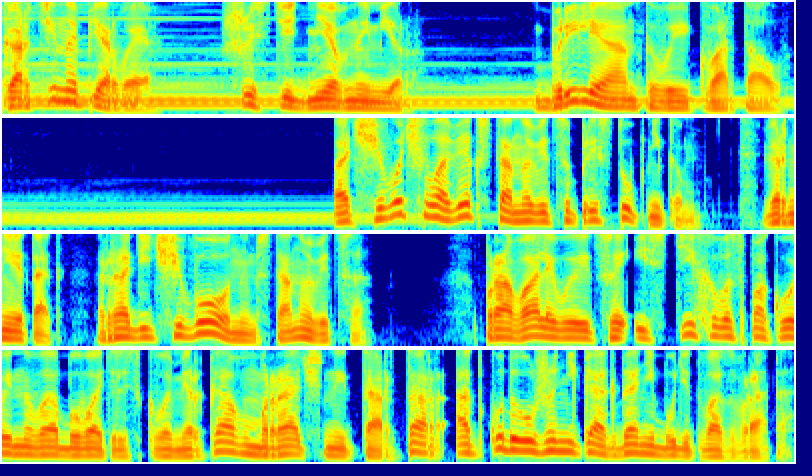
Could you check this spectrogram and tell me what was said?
Картина первая. Шестидневный мир. Бриллиантовый квартал. От чего человек становится преступником? Вернее так, ради чего он им становится? Проваливается из тихого спокойного обывательского мирка в мрачный тартар, откуда уже никогда не будет возврата.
